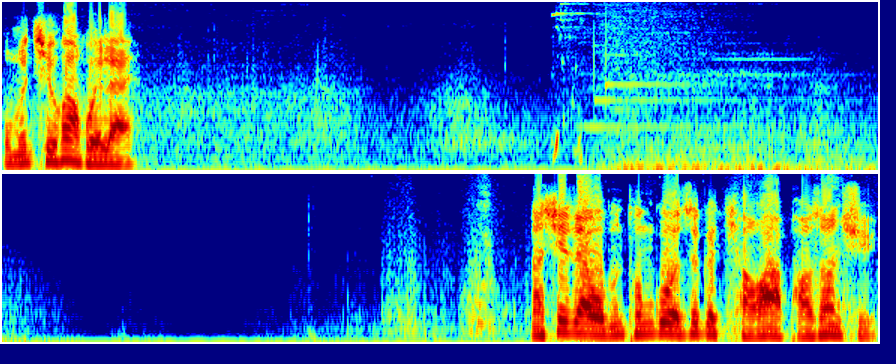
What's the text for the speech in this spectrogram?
我们切换回来。那现在我们通过这个桥啊跑上去。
